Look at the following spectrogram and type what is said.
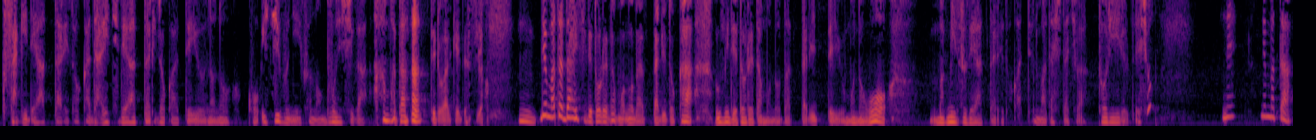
草木であったりとか大地であったりとかっていうののこう一部にその分子が またなってるわけですよ。うん、でまた大地で取れたものだったりとか海で取れたものだったりっていうものを、まあ、水であったりとかっていうのを私たちは取り入れるでしょ。ね、でまた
